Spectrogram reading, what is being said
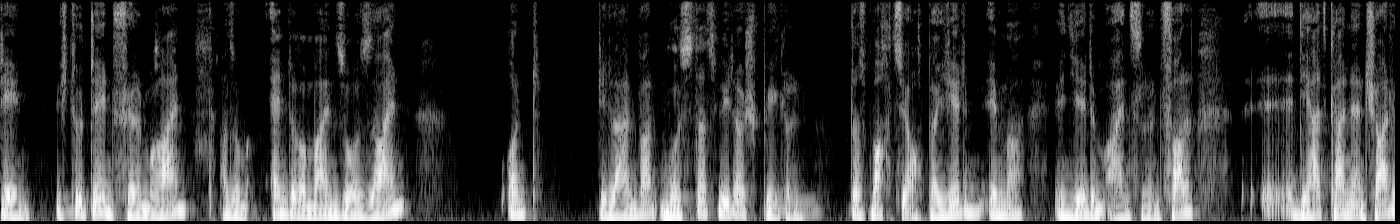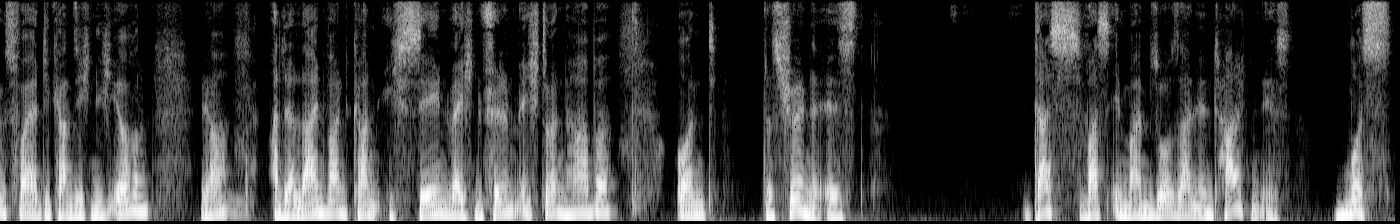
Den. Ich tue den Film rein, also ändere mein So-Sein und die Leinwand muss das widerspiegeln. Das macht sie auch bei jedem immer, in jedem einzelnen Fall. Äh, die hat keine Entscheidungsfreiheit, die kann sich nicht irren. Ja, an der Leinwand kann ich sehen, welchen Film ich drin habe. Und das Schöne ist, das, was in meinem So-Sein enthalten ist, muss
